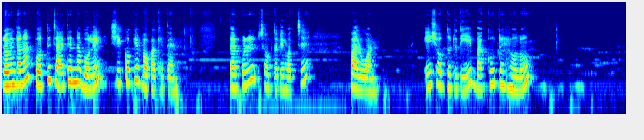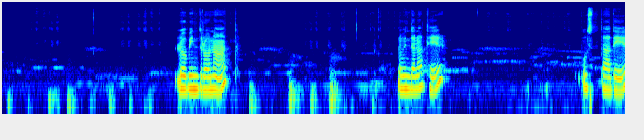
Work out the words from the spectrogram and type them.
রবীন্দ্রনাথ পড়তে চাইতেন না বলে শিক্ষকের বকা খেতেন। তারপরে শব্দটি হচ্ছে পালোয়ান। এই শব্দটি দিয়ে বাক্যটা হলো, রবীন্দ্রনাথ, রবীন্দ্রনাথের উস্তাদের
